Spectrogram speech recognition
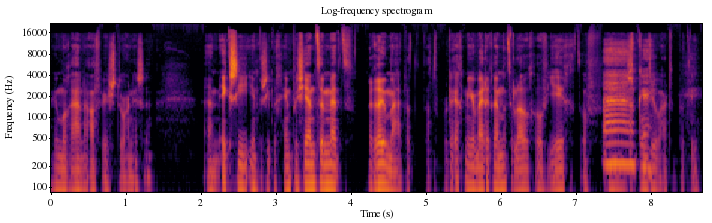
humorale afweerstoornissen. Um, ik zie in principe geen patiënten met reuma. Dat, dat wordt echt meer bij de reumatologen of jicht of Ah, spondielartropathie.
